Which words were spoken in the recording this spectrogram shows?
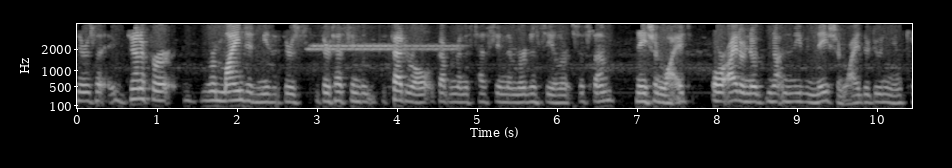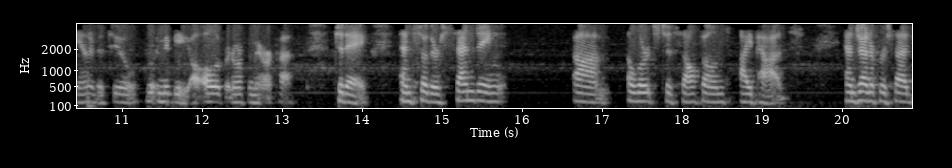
there's a Jennifer reminded me that there's they're testing the federal government is testing the emergency alert system nationwide, or I don't know, not even nationwide. They're doing it in Canada too, maybe all over North America today, and so they're sending um, alerts to cell phones, iPads. And Jennifer said,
